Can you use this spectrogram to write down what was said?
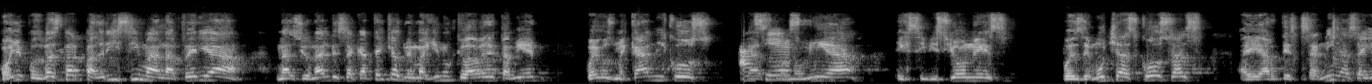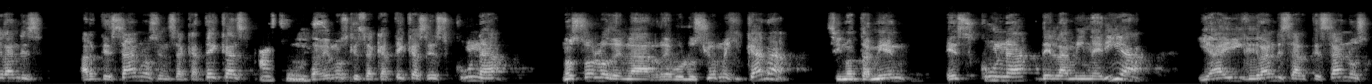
Oye, pues va a estar padrísima la Feria Nacional de Zacatecas. Me imagino que va a haber también juegos mecánicos, gastronomía, exhibiciones, pues de muchas cosas. Hay artesanías, hay grandes artesanos en Zacatecas. Sabemos que Zacatecas es cuna no solo de la Revolución Mexicana, sino también es cuna de la minería y hay grandes artesanos.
